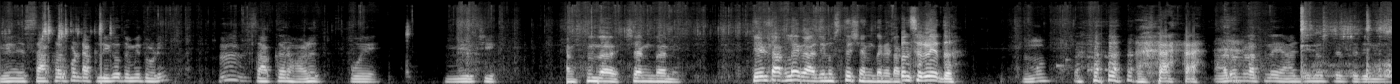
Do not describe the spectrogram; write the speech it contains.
हे साखर पण टाकली का तुम्ही थोडी. हम्म. साखर हळद पोहे मिरची. शेंगदाणे. तेल टाकलंय का? आधी नुसते शेंगदाणे टाक. पण सगळे येतं. मग? आडून राहत नाही आजी नसते कधी मग.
